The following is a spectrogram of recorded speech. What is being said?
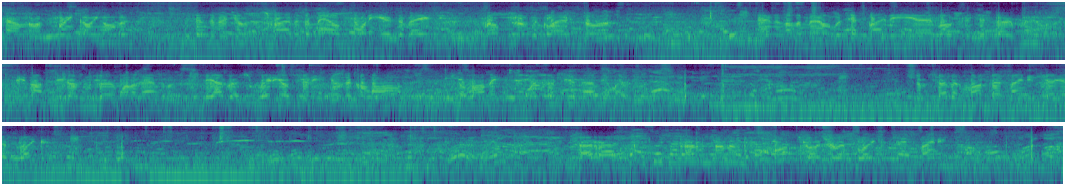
Town North Frank going over. This individual is described as a male 40 years of age, broke through the glass doors, and another male was hit by the uh, emotionally disturbed male. He's not, he doesn't uh, want an ambulance. The address, Radio City Musical Hall, the lobby, Westchester Ambulance. Sim 7, mark that 90 KS Blake. Saturday, Adam 7, mark Georgia and Blake, 90.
